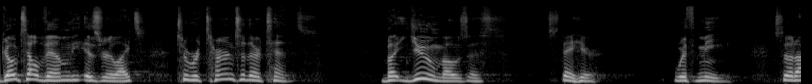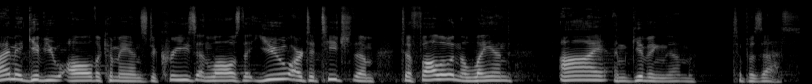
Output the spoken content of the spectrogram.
Go tell them, the Israelites, to return to their tents. But you, Moses, stay here with me, so that I may give you all the commands, decrees, and laws that you are to teach them to follow in the land I am giving them to possess.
